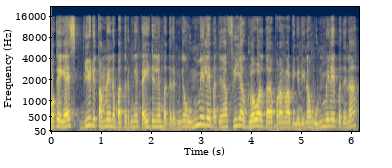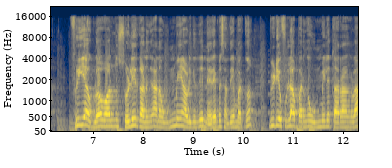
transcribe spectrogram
ஓகே கைஸ் வீடியோ தமிழில் பார்த்துருப்பீங்க டைட்டிலையும் பார்த்துருப்பீங்க உண்மையிலே பார்த்தீங்கன்னா ஃப்ரீயாக குளோவால் தர போகிறாங்களா அப்படின்னு கேட்டிங்கன்னா உண்மையிலே பார்த்தீங்கன்னா ஃப்ரீயாக குளோவால்னு சொல்லியிருக்கானுங்க. ஆனால் உண்மையாக அப்படிங்கிறது நிறைய பேர் சந்தேகமாக இருக்கும். வீடியோ ஃபுல்லாக பாருங்கள் உண்மையிலே தராங்களா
